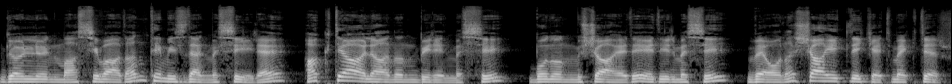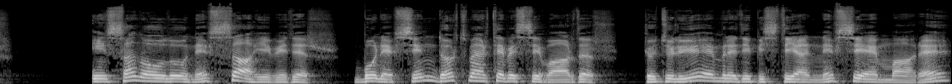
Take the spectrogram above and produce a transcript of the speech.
gönlün masivadan temizlenmesiyle Hak Teâlâ'nın bilinmesi, bunun müşahede edilmesi ve ona şahitlik etmektir. İnsanoğlu nefs sahibidir. Bu nefsin dört mertebesi vardır. Kötülüğü emredip isteyen nefsi emmare,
